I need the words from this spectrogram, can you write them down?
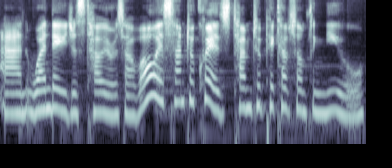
And one day you just tell yourself, oh, it's time to quit. It's time to pick up something new.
